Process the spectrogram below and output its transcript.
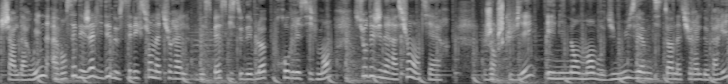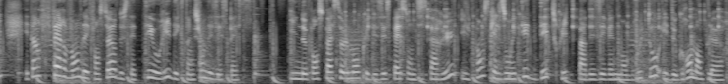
Charles Darwin avançait déjà l'idée de sélection naturelle, d'espèces qui se développent progressivement sur des générations entières. Georges Cuvier, éminent membre du Muséum d'histoire naturelle de Paris, est un fervent défenseur de cette théorie d'extinction des espèces. Il ne pense pas seulement que des espèces ont disparu, il pense qu'elles ont été détruites par des événements brutaux et de grande ampleur,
